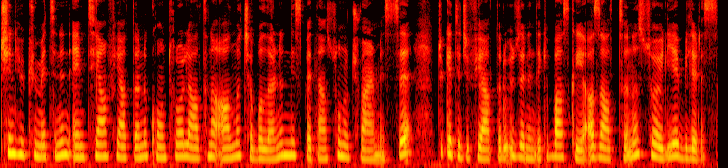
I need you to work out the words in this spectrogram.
Çin hükümetinin emtia fiyatlarını kontrol altına alma çabalarının nispeten sonuç vermesi tüketici fiyatları üzerindeki baskıyı azalttığını söyleyebiliriz.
